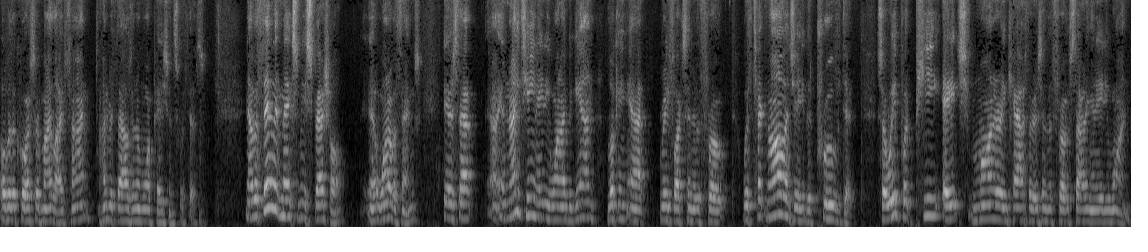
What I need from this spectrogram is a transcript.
over the course of my lifetime, 100,000 or more patients with this. Now, the thing that makes me special, you know, one of the things, is that uh, in 1981 I began looking at reflux into the throat with technology that proved it. So we put pH monitoring catheters in the throat starting in 81.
